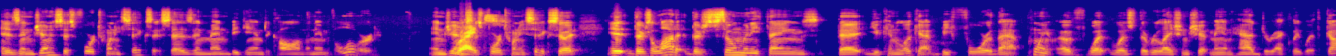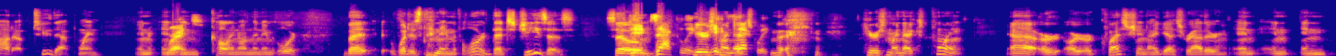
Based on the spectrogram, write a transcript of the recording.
is in Genesis 4:26 it says and men began to call on the name of the Lord. In Genesis Right. 4:26. So it, it, there's a lot of there's so many things that you can look at before that point of what was the relationship man had directly with God up to that point in, in, in calling on the name of the Lord. But what is the name of the Lord? That's Jesus. So Exactly, Here's my exactly. next. here's my next point, uh, or, or or question, I guess rather, and and and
